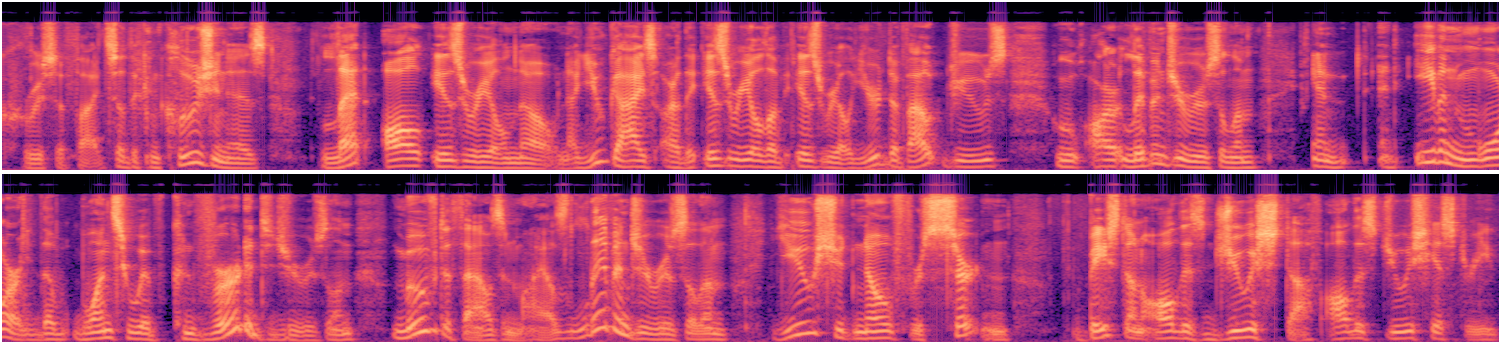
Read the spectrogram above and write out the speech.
crucified. So the conclusion is let all Israel know. Now, you guys are the Israel of Israel. You're devout Jews who are live in Jerusalem, and and even more, the ones who have converted to Jerusalem, moved a thousand miles, live in Jerusalem. You should know for certain based on all this Jewish stuff, all this Jewish history,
